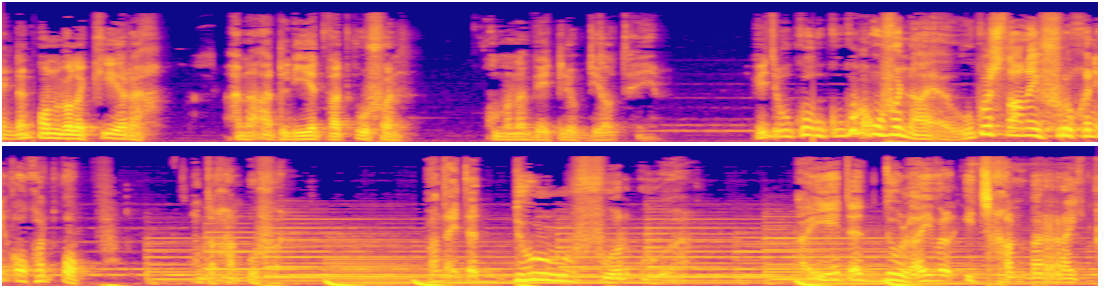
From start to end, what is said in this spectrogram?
Ek dink onwillekeurig aan 'n atleet wat oefen om aan 'n wedloop deel te neem. Weet jy hoe hoe hoe kom oefen hy? Hoekom staan hy vroeg in die oggend op om te gaan oefen? Want hy het 'n doel voor oë. Hy het 'n doel, hy wil iets gaan bereik.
